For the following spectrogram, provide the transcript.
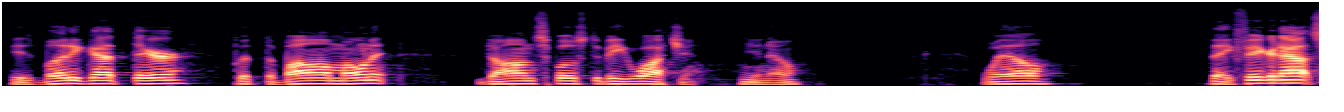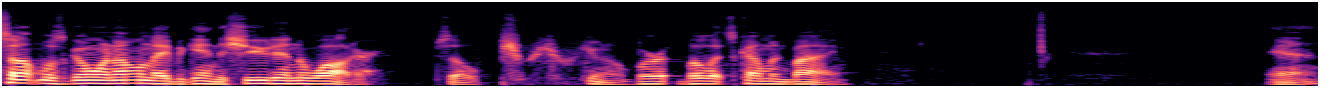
His buddy got there, put the bomb on it. Don's supposed to be watching, you know. Well, they figured out something was going on. They began to shoot in the water. So, you know, bullets coming by him. And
